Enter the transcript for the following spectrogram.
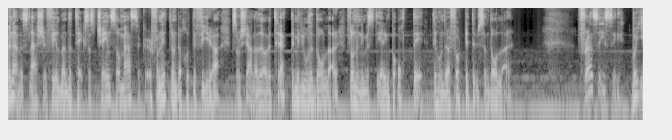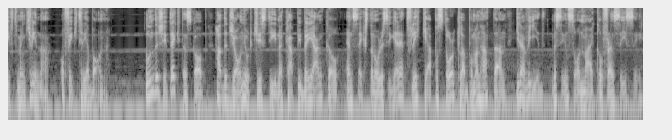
men även slasherfilmen The Texas Chainsaw Massacre från 1974 som tjänade över 30 miljoner dollar från en investering på 80 till 140 000 dollar. Francisi var gift med en kvinna och fick tre barn. Under sitt äktenskap hade John gjort Christina Capibianco, en 16-årig cigarettflicka på Store Club på Manhattan, gravid med sin son Michael Francisi.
